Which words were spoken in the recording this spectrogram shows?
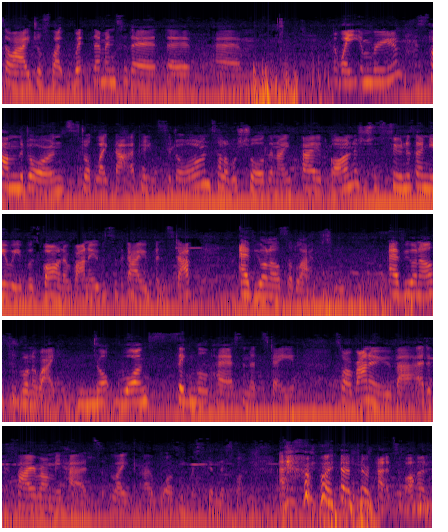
so I just like whipped them into the the um, the waiting room, slammed the door, and stood like that against the door until I was sure the knife guy had gone. As soon as I knew he was gone, I ran over to the guy who'd been stabbed. Everyone else had left. Everyone else had run away. Not one single person had stayed. So I ran over, I had a fire on my head, like I wasn't risking this one. I had the red one,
